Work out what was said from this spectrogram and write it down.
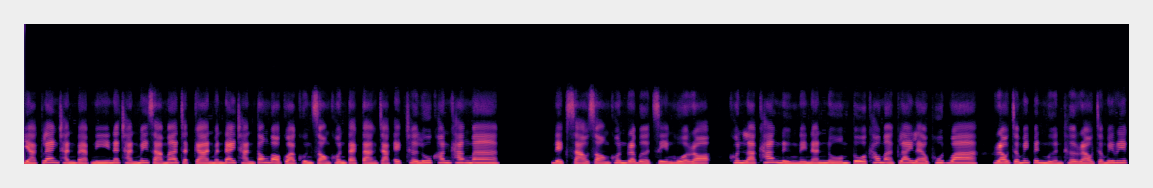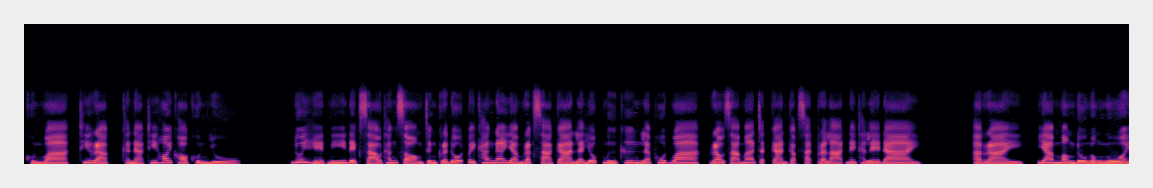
อย่าแกล้งฉันแบบนี้นะฉันไม่สามารถจัดการมันได้ฉันต้องบอกกว่าคุณสองคนแตกต่างจากเอ็กเชอร์ลูค่อนข้างมาก เด็กสาวสองคนระเบิดเสียงหัวเราะ คนละข้างหนึ่งในนั้นโน้มตัวเข้ามาใกล้แล้วพูดว่า เราจะไม่เป็นเหมือนเธอเราจะไม่เรียกคุณว่าที่รักขณะที่ห้อยคอคุณอยู่ ด้วยเหตุนี้เด็กสาวทั้งสองจึงกระโดดไปข้างหน้ายามรักษาการและยกมือขึ้นและพูดว่าเราสามารถจัดการกับสัตว์ประหลาดในทะเลได้ อะไร ยามมองดูงงงวย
